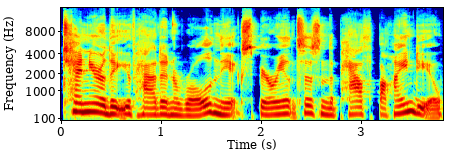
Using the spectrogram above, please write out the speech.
tenure that you've had in a role and the experiences and the path behind you.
